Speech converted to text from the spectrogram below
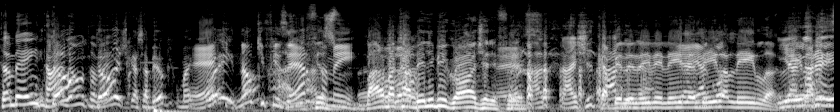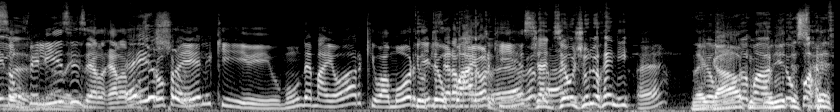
Também, tá? Então, Não, então também. a gente quer saber o que, como é que É, foi. que, não, que fizeram Fez também. barba, Rolou. cabelo e bigode ele fez. Tá, tá agitado. Cabeleireira, né? Leila, E aí Leila, Leila. E agora eles são felizes. Ela, ela É mostrou isso. pra ele que o mundo é maior, que o amor Que o deles teu era quarto. maior que É, isso. Já dizia o Júlio Reni. É. Legal, que é maior bonito que esse, pe-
